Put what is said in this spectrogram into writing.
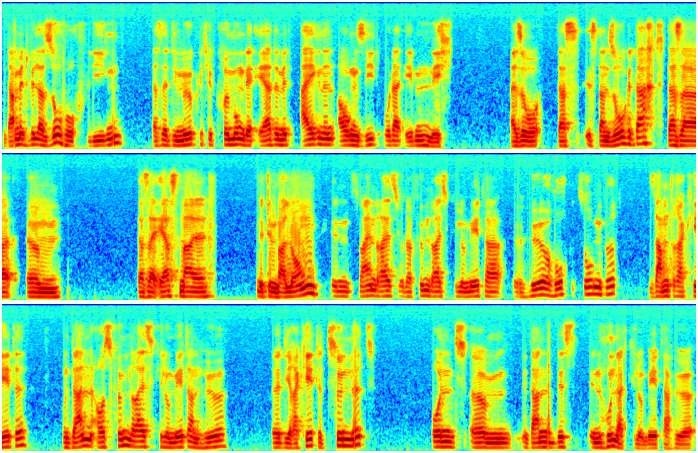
Und damit will er so hoch fliegen, dass er die mögliche Krümmung der Erde mit eigenen Augen sieht oder eben nicht. Also das ist dann so gedacht, dass er, ähm, dass er erstmal mit dem Ballon in 32 oder 35 Kilometer äh, Höhe hochgezogen wird, samt Rakete, und dann aus 35 Kilometern Höhe äh, die Rakete zündet und ähm, dann bis in 100 Kilometer Höhe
